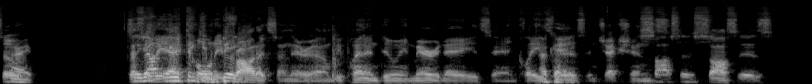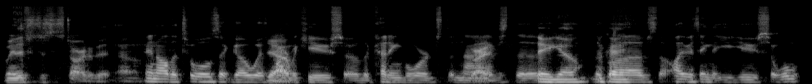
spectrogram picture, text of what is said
So all right. So that's y'all- why we you're add thinking big. products on there. Um, we plan on doing marinades and glazes, injections, Sauces sauces. I mean, this is just the start of it. Um, and all the tools that go with Yeah. barbecue. So the cutting boards, the knives, the There you go. the Okay. gloves, the everything that you use. So we'll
